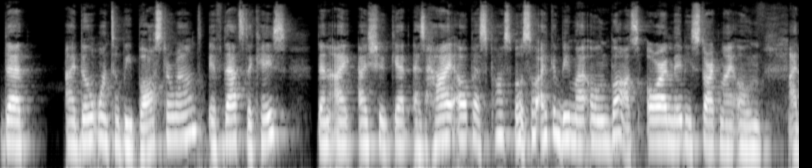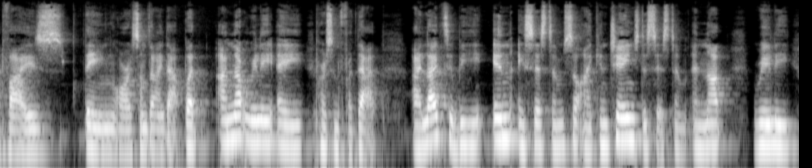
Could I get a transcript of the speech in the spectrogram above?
that I don't want to be bossed around. If that's the case, then I, I should get as high up as possible so I can be my own boss or maybe start my own advice thing or something like that. But I'm not really a person for that. I like to be in a system so I can change the system and not really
